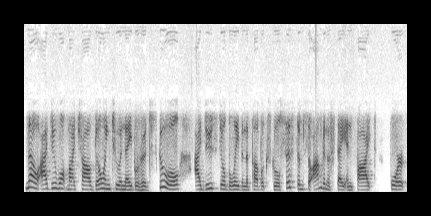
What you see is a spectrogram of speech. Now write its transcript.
no, I do want my child going to a neighborhood school. I do still believe in the public school system, so I'm going to stay and fight for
